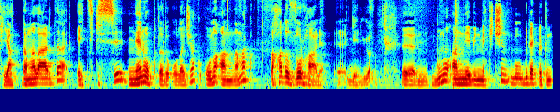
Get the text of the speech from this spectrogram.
Fiyatlamalarda etkisi ne noktada olacak onu anlamak daha da zor hale geliyor. Bunu anlayabilmek için bu BlackRock'ın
